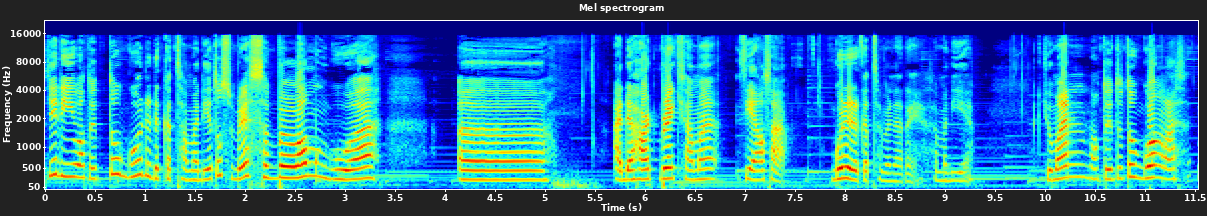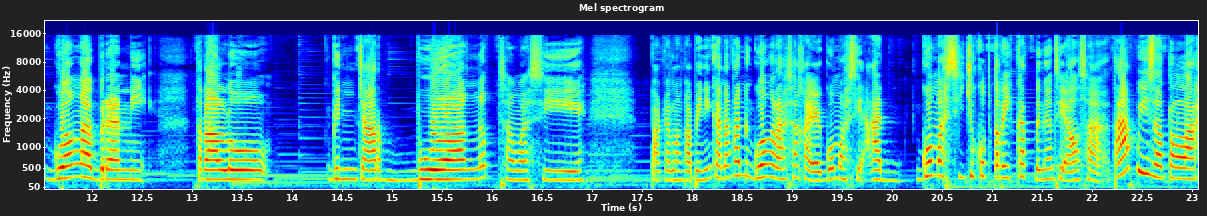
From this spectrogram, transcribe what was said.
jadi waktu itu gue udah deket sama dia tuh sebenarnya sebelum gue uh, ada heartbreak sama si Elsa. Gue udah deket sebenarnya sama dia. Cuman waktu itu tuh gue ngeras gue nggak berani terlalu gencar banget sama si paket lengkap ini karena kan gue ngerasa kayak gue masih ad gue masih cukup terikat dengan si Elsa. Tapi setelah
